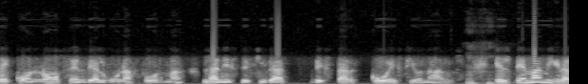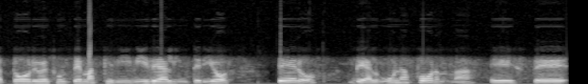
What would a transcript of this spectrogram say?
reconocen de alguna forma la necesidad de estar cohesionados. El tema migratorio es un tema que divide al interior, pero de alguna forma este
